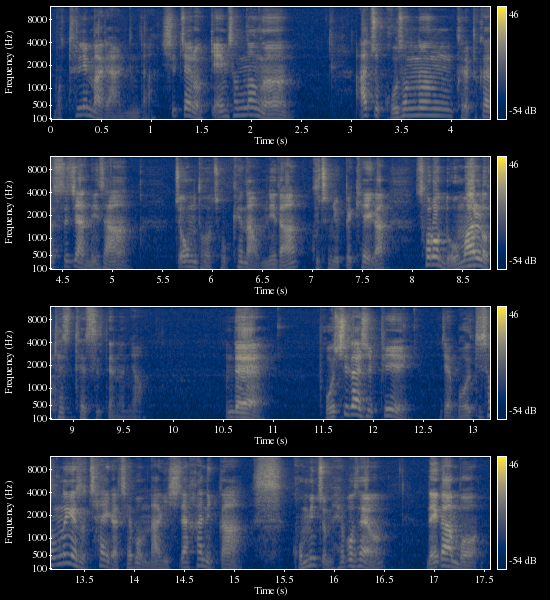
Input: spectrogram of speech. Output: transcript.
뭐 틀린 말이 아닙니다. 실제로 게임 성능은 아주 고성능 그래픽카드 쓰지 않는 이상 조금 더 좋게 나옵니다. 9600K가 서로 노말로 테스트했을 때는요. 근데 보시다시피 이제 멀티 성능에서 차이가 제법 나기 시작하니까 고민 좀 해보세요. 내가 뭐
